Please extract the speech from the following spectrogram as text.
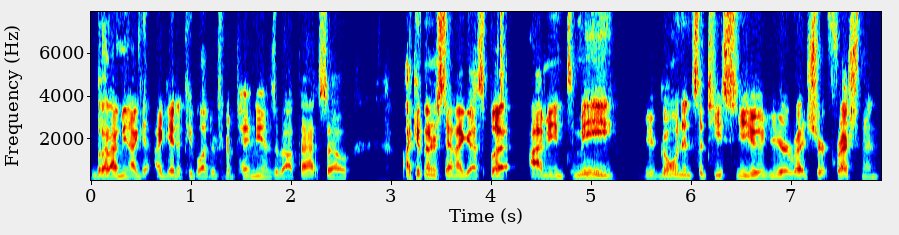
but I mean, I get, I get it. People have different opinions about that, so I can understand, I guess. But I mean, to me, you're going into TCU. You're a redshirt freshman.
